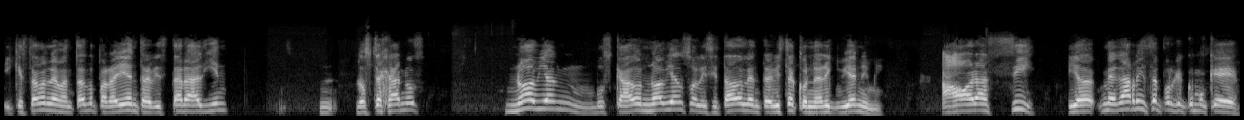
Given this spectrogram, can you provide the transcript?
y que estaban levantando para ir a entrevistar a alguien, los tejanos no habían buscado, no habían solicitado la entrevista con Eric Bienemy ahora sí. Y uh, me da risa porque como que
